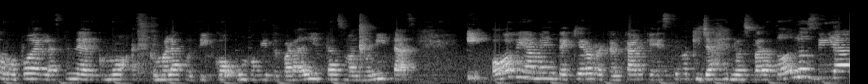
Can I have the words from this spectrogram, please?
cómo poderlas tener como, así como la fotico un poquito paraditas, más bonitas. Y obviamente quiero recalcar que este maquillaje no es para todos los días,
